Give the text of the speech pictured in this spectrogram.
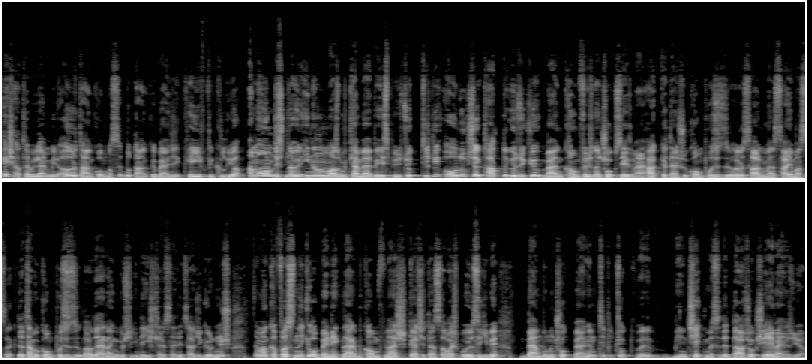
hash atabilen bir ağır tank olması bu tankı bence keyifli kılıyor. Ama onun dışında böyle inanılmaz mükemmel bir espri yok. Tipi oldukça tatlı gözüküyor. Ben kamuflajını çok sevdim. Yani hakikaten şu kompozit zırhları sarmaya saymazsak zaten bu kompozit zırhlarda herhangi bir şekilde işlevsel değil sadece görünüş. Ama kafasındaki o benekler bu kamuflaj gerçekten savaş boyası gibi. Ben bunu çok beğendim. Tipi çok böyle beni çekmese de daha çok şeye benziyor.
